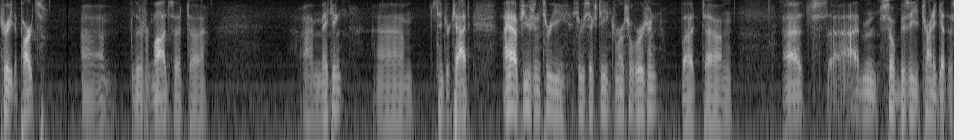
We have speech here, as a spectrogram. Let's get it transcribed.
create the parts um, for the different mods that uh, I'm making. Um, Tinkercad. I have Fusion 3 360 commercial version, but um, uh, I'm so busy trying to get this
